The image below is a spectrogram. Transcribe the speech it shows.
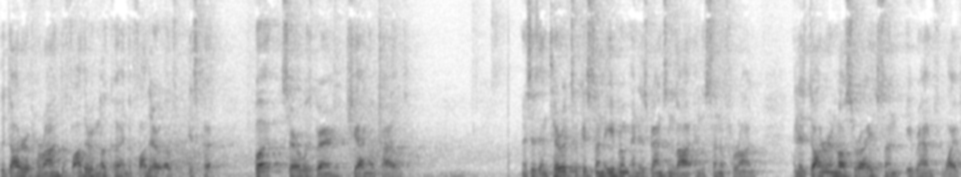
the daughter of Haran, the father of Milcah, and the father of Iscah. But Sarah was barren, she had no child. And it says, And Terah took his son Abram and his grandson Lot and the son of Haran, and his daughter-in-law Sarai, his son Abraham's wife,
